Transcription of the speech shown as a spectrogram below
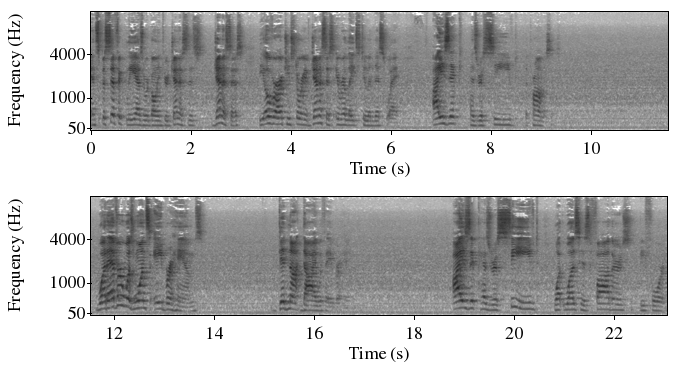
and specifically as we're going through Genesis, Genesis, the overarching story of Genesis, it relates to in this way Isaac has received the promises. Whatever was once Abraham's did not die with Abraham. Isaac has received what was his father's before him.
